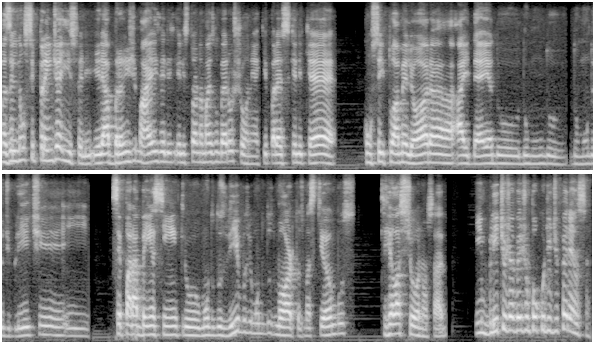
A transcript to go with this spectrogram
Mas ele não se prende a isso, ele, ele abrange mais, ele, ele se torna mais um Battle Shonen. Aqui parece que ele quer conceituar melhor a, a ideia do, do mundo do mundo de Bleach e separar bem assim entre o mundo dos vivos e o mundo dos mortos, mas que ambos se relacionam, sabe? Em Bleach eu já vejo um pouco de diferença.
